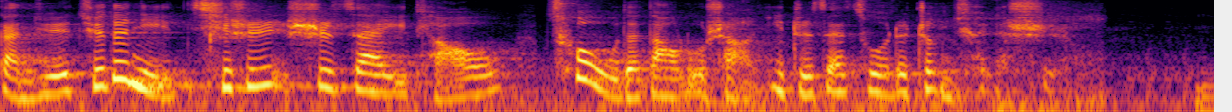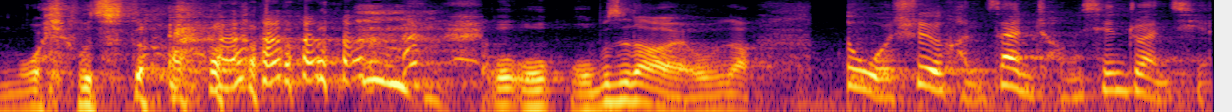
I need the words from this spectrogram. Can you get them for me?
感觉，觉得你其实是在一条错误的道路上，一直在做着正确的事。嗯，我也不知道，我我我不知道哎、我不知道。我是很赞成先赚钱，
